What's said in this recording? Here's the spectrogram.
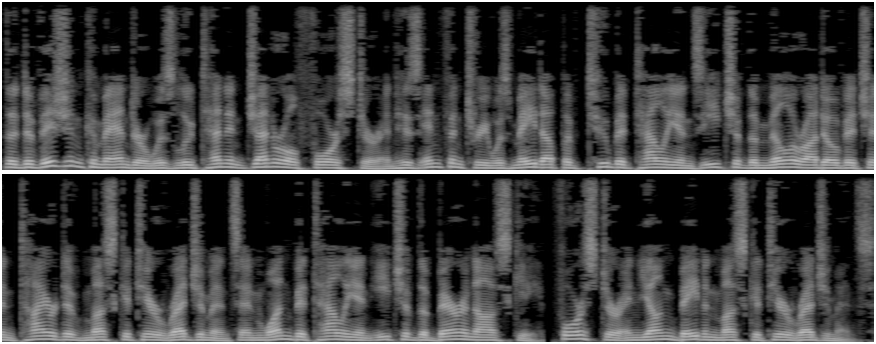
The division commander was Lieutenant General Forster and his infantry was made up of two battalions each of the Miloradovich and Tyurtov musketeer regiments and one battalion each of the Baranovsky, Forster and Young Baden musketeer regiments.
